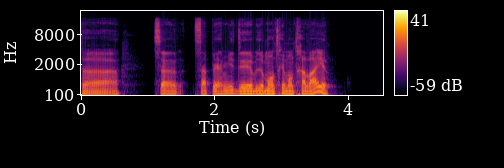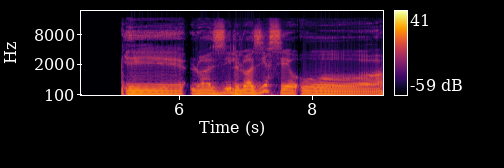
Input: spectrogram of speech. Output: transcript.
Ça, ça, ça a permis de, de montrer mon travail. Et loisir, le loisir, c'est au...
